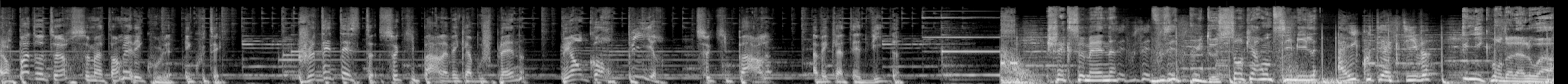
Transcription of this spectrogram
Alors pas d'auteur ce matin, mais elle est cool. Écoutez. Je déteste ceux qui parlent avec la bouche pleine, mais encore pire, ceux qui parlent avec la tête vide. Chaque semaine, vous êtes plus de 146 000 à écouter Active uniquement dans la Loire.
